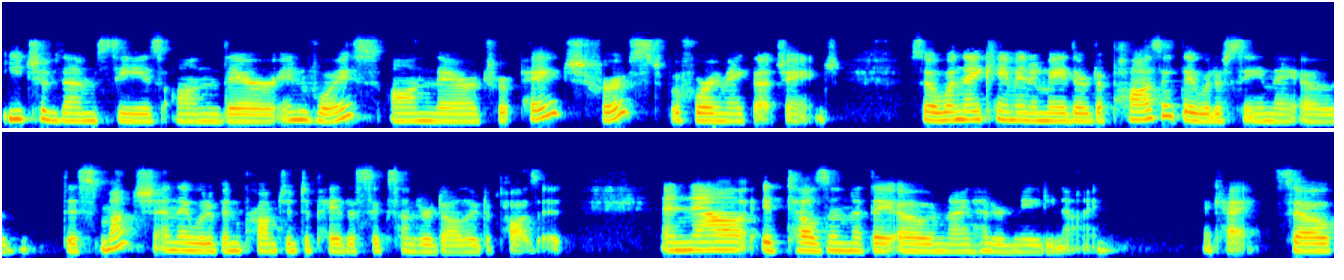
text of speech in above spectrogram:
each of them sees on their invoice on their trip page first before we make that change. So when they came in and made their deposit, they would have seen they owed this much and they would have been prompted to pay the $600 deposit. And now it tells them that they owe 989. Okay, so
